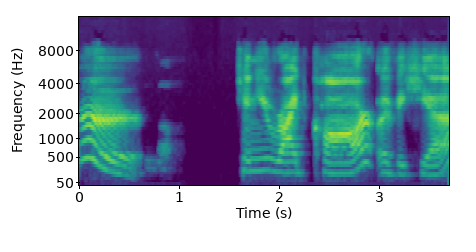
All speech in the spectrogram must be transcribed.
r. Can you write car over here?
